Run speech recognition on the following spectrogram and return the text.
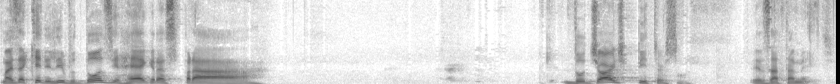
mas aquele livro 12 regras para do George Peterson, exatamente.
